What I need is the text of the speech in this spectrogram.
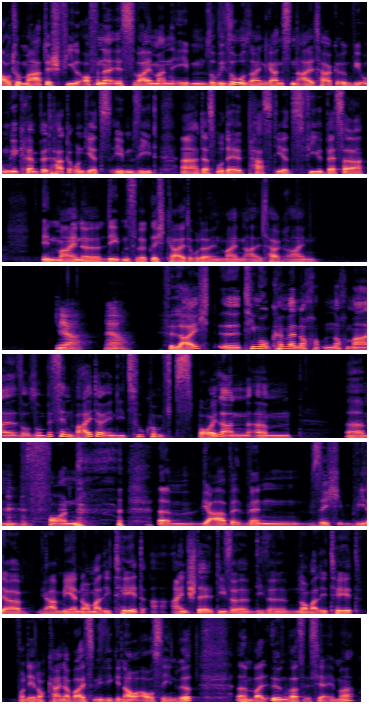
automatisch viel offener ist, weil man eben sowieso seinen ganzen Alltag irgendwie umgekrempelt hat und jetzt eben sieht, ah, das Modell passt jetzt viel besser in meine Lebenswirklichkeit oder in meinen Alltag rein. Ja, ja. Vielleicht, äh, Timo, können wir noch, noch mal so, so ein bisschen weiter in die Zukunft spoilern. Ähm, ähm, von ähm, ja, wenn sich wieder ja mehr Normalität einstellt, diese diese Normalität, von der noch keiner weiß, wie sie genau aussehen wird, ähm, weil irgendwas ist ja immer.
